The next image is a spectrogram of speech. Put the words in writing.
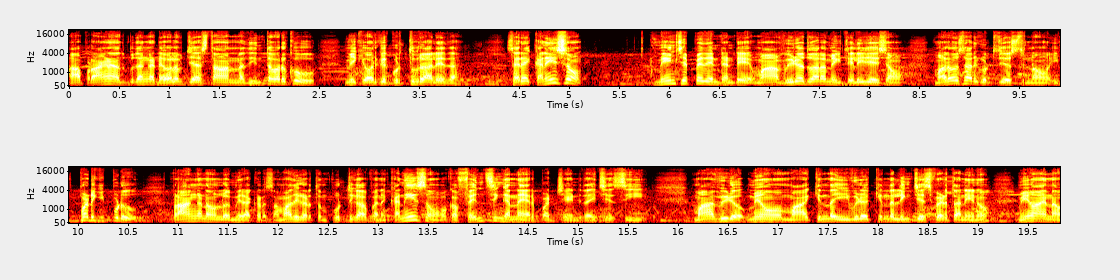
ఆ ప్రాంగణం అద్భుతంగా డెవలప్ చేస్తాం అన్నది ఇంతవరకు మీకు ఎవరికి గుర్తుకు రాలేదా? సరే కనీసం మేము చెప్పేది ఏంటంటే మా వీడియో ద్వారా మీకు తెలియజేశాం మరోసారి గుర్తు చేస్తున్నాం ఇప్పటికిప్పుడు ప్రాంగణంలో మీరు అక్కడ సమాధి కడతాం పూర్తి కాకపోయినా కనీసం ఒక ఫెన్సింగ్ అన్న ఏర్పాటు చేయండి దయచేసి. మా వీడియో మేము మా కింద ఈ వీడియో కింద లింక్ చేసి పెడతాను నేను. మేము ఆయన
